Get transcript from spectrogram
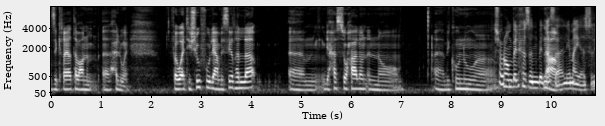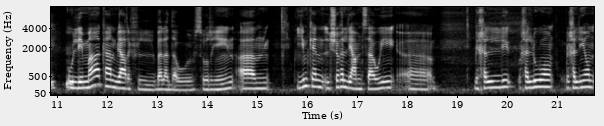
الذكريات تبعهم آه حلوة. فوقت يشوفوا اللي عم بيصير هلأ بيحسوا حالهم إنه آه بيكونوا شعورهم بالحزن بالأسى نعم. لما يجري واللي ما كان بيعرف البلد أو سوريين يمكن الشغل اللي عم نساويه آه بخلوهم بخليهم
